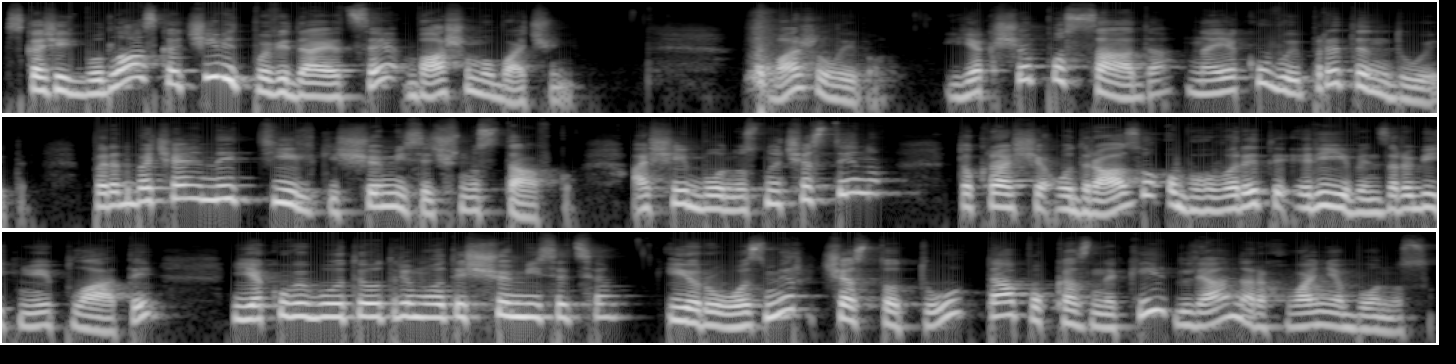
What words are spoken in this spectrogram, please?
Скажіть, будь ласка, чи відповідає це вашому баченню? Важливо, якщо посада, на яку ви претендуєте, передбачає не тільки щомісячну ставку, а ще й бонусну частину, то краще одразу обговорити рівень заробітної плати, яку ви будете отримувати щомісяця, і розмір, частоту та показники для нарахування бонусу.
